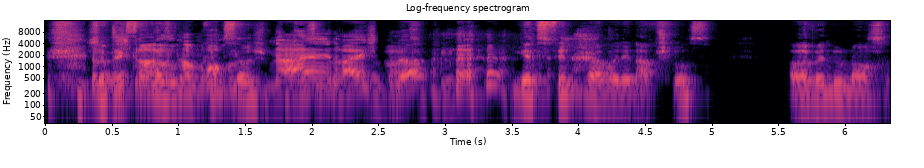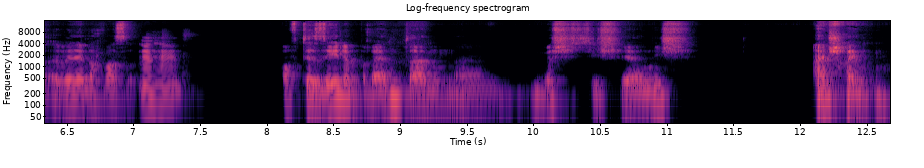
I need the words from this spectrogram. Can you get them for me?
ich hab extra mal so unterbrochen. Nein, reicht, oder? Okay. Jetzt finden wir aber den Abschluss. Aber wenn du noch, wenn dir noch was mhm. auf der Seele brennt, dann ähm, möchte ich dich äh, nicht einschränken.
